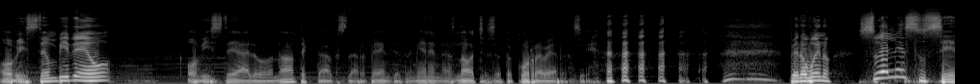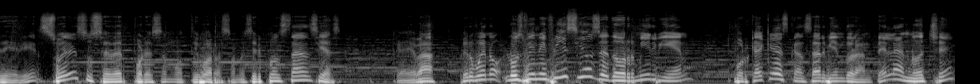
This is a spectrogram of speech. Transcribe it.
O viste un video o viste algo, ¿no? TikToks de repente también en las noches se te ocurre ver así. Pero bueno, suele suceder, ¿eh? Suele suceder por ese motivo, razones, circunstancias. Que va. Pero bueno, los beneficios de dormir bien, porque hay que descansar bien durante la noche,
